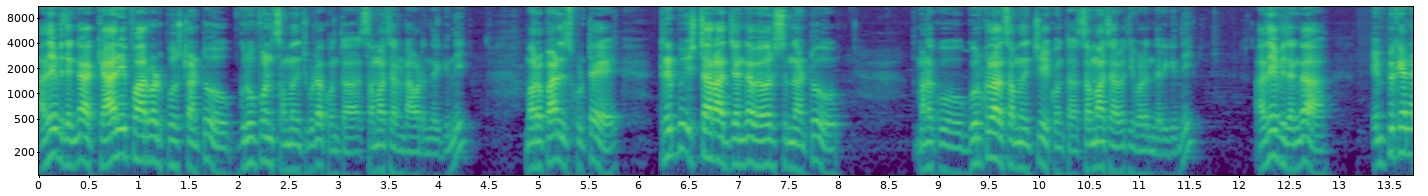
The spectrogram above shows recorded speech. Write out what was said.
అదేవిధంగా క్యారీ ఫార్వర్డ్ పోస్టులు అంటూ గ్రూప్ వన్ సంబంధించి కూడా కొంత సమాచారం రావడం జరిగింది. మరో పాయింట్ తీసుకుంటే ట్రిప్ ఇష్టారాజ్యంగా వ్యవహరిస్తుందంటూ మనకు గురుకులాలకు సంబంధించి కొంత సమాచారం అయితే ఇవ్వడం జరిగింది. అదేవిధంగా ఎంపికైన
